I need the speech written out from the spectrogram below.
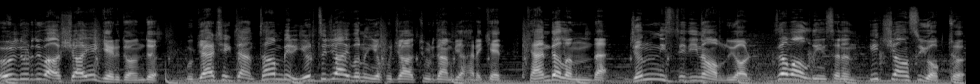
Öldürdü ve aşağıya geri döndü. Bu gerçekten tam bir yırtıcı hayvanın yapacağı türden bir hareket. Kendi alanında canın istediğini avlıyor. Zavallı insanın hiç şansı yoktu.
